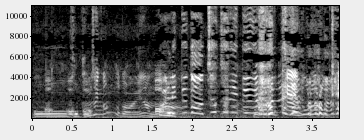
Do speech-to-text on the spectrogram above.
오, 거품 생각보다 많이 난다. 빨리 뜯어, 천천히 뜯어. 이렇게, 이렇게.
